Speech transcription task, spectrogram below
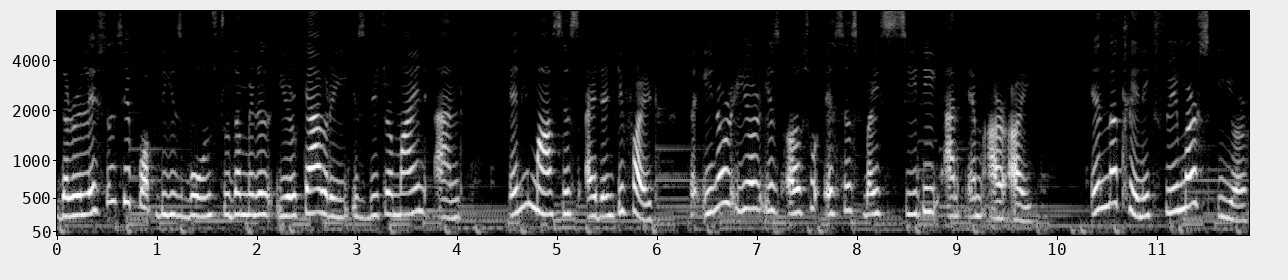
The relationship of these bones to the middle ear cavity is determined and any mass is identified. The inner ear is also assessed by CT and MRI. In the clinic, swimmer's ear.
